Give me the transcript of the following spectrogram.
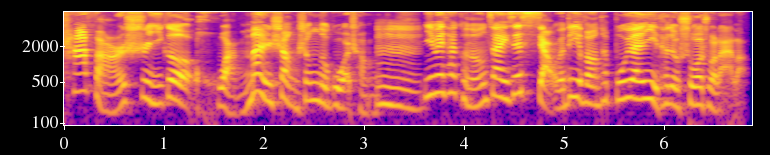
他反而是一个缓慢上升的过程，嗯，因为他可能在一些小的地方他不愿意，他就说出来了。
